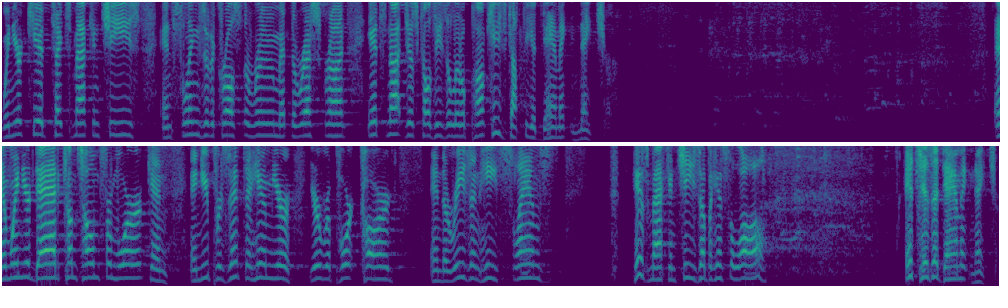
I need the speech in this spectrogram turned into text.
when your kid takes mac and cheese and slings it across the room at the restaurant, it's not just because he's a little punk, he's got the Adamic nature. And when your dad comes home from work and, and you present to him your, your report card, and the reason he slams his mac and cheese up against the wall. It's his Adamic nature.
